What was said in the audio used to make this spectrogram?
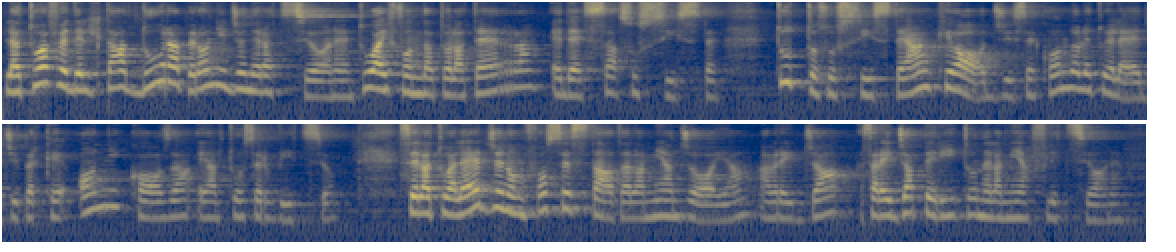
la tua fedeltà dura per ogni generazione. Tu hai fondato la terra ed essa sussiste. Tutto sussiste anche oggi secondo le tue leggi, perché ogni cosa è al tuo servizio. Se la tua legge non fosse stata la mia gioia, già, sarei già perito nella mia afflizione.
